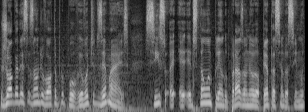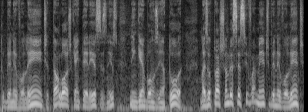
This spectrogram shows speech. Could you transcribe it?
Joga a decisão de volta para o povo. Eu vou te dizer mais. Se isso, é, é, eles estão ampliando o prazo, a União Europeia está sendo assim muito benevolente e tal. Lógico que há interesses nisso, ninguém é bonzinho à toa, mas eu estou achando excessivamente benevolente.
